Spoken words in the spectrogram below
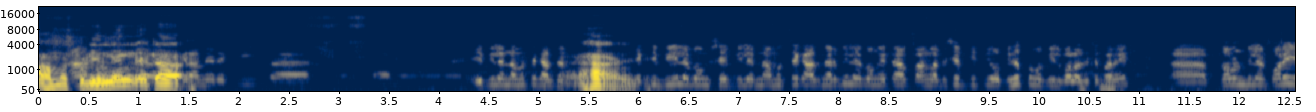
আহমদপুর ইউনিয়ন এটা গ্রামের একটি এই বিলের নাম হচ্ছে গাজনার বিল। হ্যাঁ। একটি বিল এবং সেই বিলের নাম হচ্ছে কাজনার বিল এবং এটা বাংলাদেশের দ্বিতীয় বৃহত্তম বিল বলা যেতে পারে। আহ, চলন বিলের পরেই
